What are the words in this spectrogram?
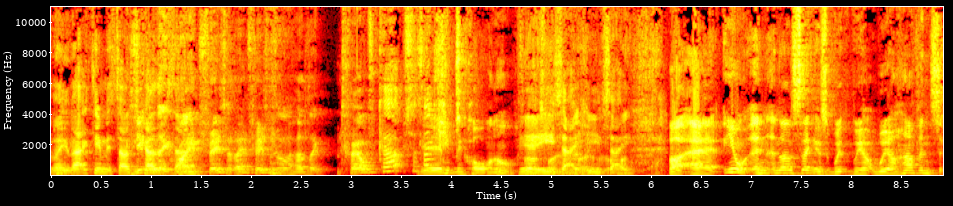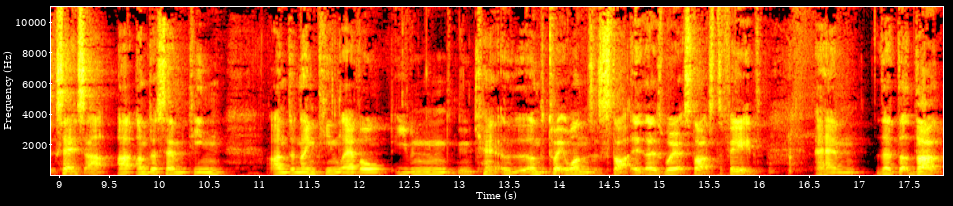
Like that team that started in Even like Ryan Kazakhstan. Fraser. Ryan Fraser's only had like 12 caps, I think. keeps calling off. Yeah, he's what- a- he's a- But uh, you know, and another thing is we, we are we are having success at, at under seventeen, under nineteen level, even under twenty ones. It start that's where it starts to fade. Um, that, that that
